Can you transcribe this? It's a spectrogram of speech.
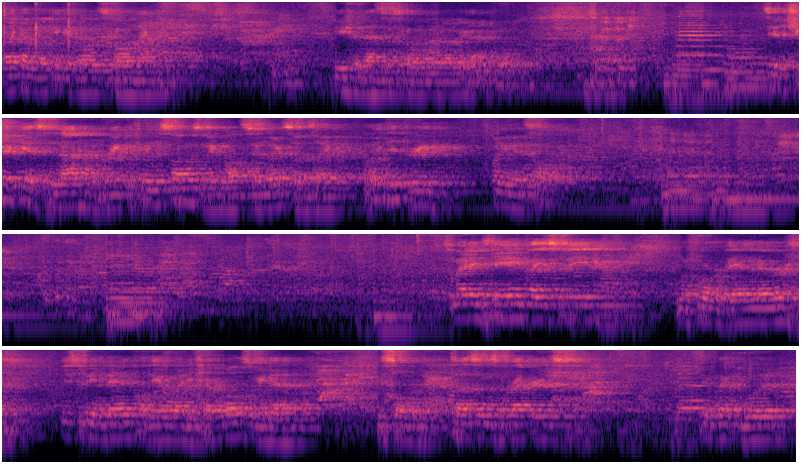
I like I'm looking at one's going like. Usually that's what's going on over. Cool. See, the trick is to not have a break between the songs and make them all similar. So it's like, well, I did three 20 minutes long. So my name's Dave. I used to be, I'm a former band member. Used to be in a band called the Almighty Terribles. We had, we sold dozens of records. We went wood.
